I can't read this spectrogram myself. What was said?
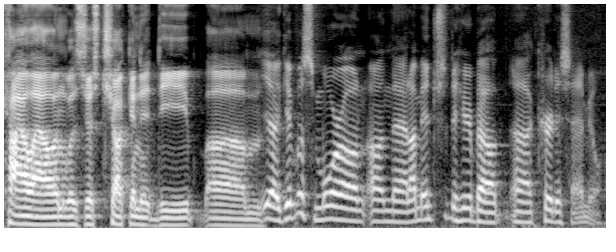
Kyle Allen was just chucking it deep. Um, yeah, give us more on on that. I'm interested to hear about uh, Curtis Samuel.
